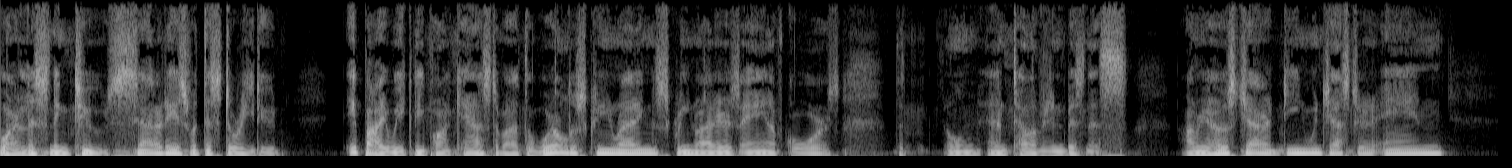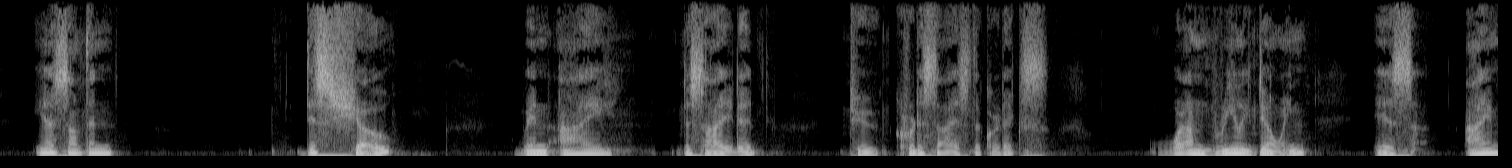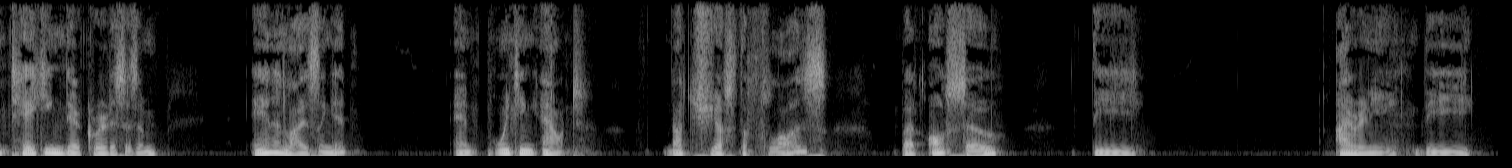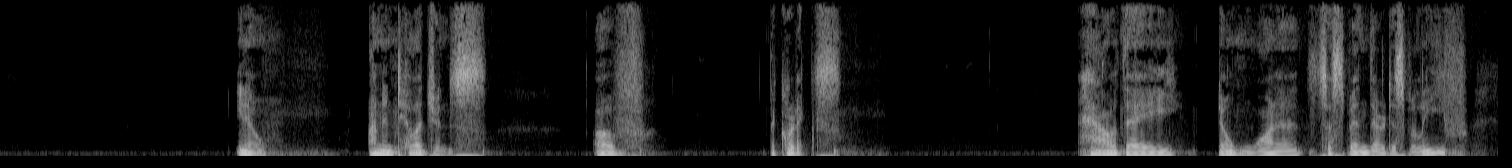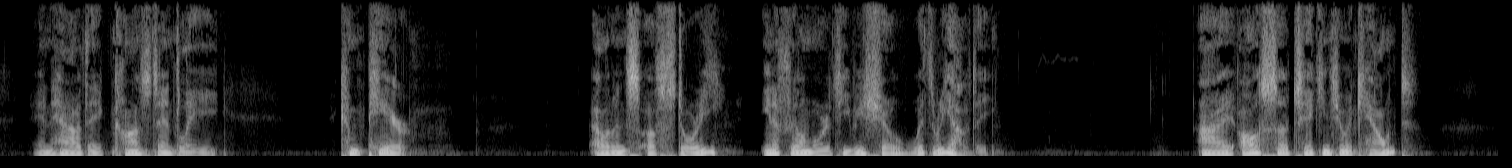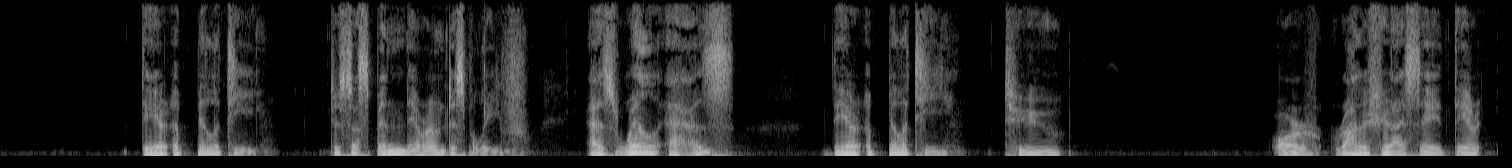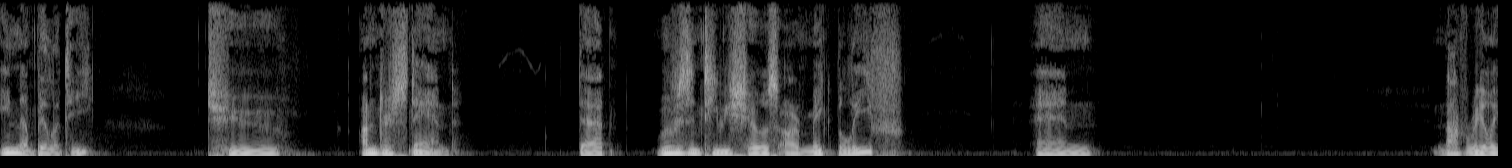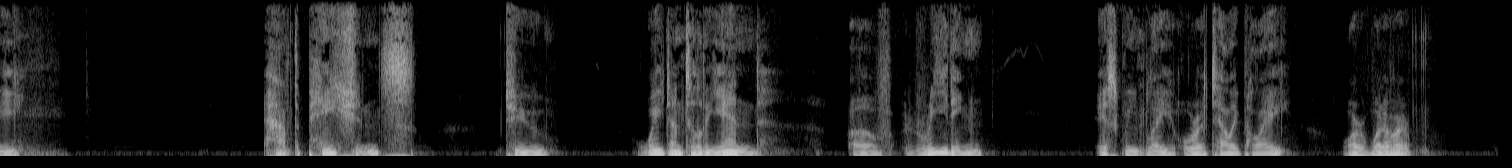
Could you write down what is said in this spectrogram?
You are listening to Saturdays with the Story Dude, a bi weekly podcast about the world of screenwriting, screenwriters, and, of course, the film and television business. I'm your host, Jared Dean Winchester, and you know something? This show, when I decided to criticize the critics, what I'm really doing is I'm taking their criticism, analyzing it, and pointing out not just the flaws, but also the irony, the, you know, unintelligence of the critics. How they don't want to suspend their disbelief and how they constantly compare elements of story in a film or a TV show with reality. I also take into account their ability to suspend their own disbelief as well as their ability to or rather should I say their inability to understand that movies and TV shows are make believe and not really have the patience to wait until the end of reading a screenplay or a teleplay or whatever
